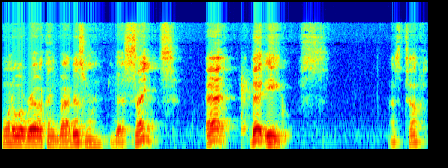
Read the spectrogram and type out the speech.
I wonder what Rail think about this one. The Saints at the Eagles. That's tough.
